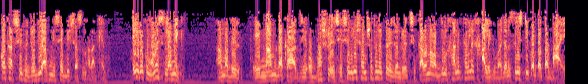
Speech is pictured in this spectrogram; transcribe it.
কথার শির্ক যদিও আপনি সে বিশ্বাস না রাখেন। এইরকম ইসলামিক আমাদের এই নাম ডাকা যে অভ্যাস রয়েছে, সেগুলি সংশোধনের প্রয়োজন রয়েছে। কারণ নাম আব্দুল খালিক থাকলে খালিক ভাই, যেন সৃষ্টিকর্তা তার ভাই।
